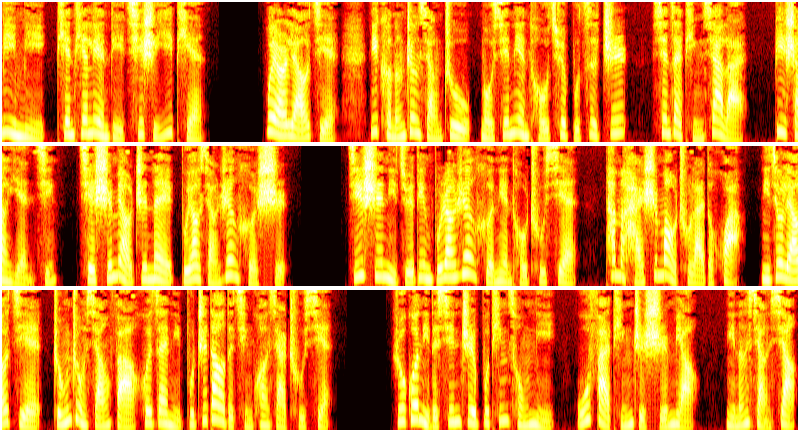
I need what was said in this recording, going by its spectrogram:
秘密天天练第七十一天，为而了解，你可能正想住某些念头却不自知。现在停下来，闭上眼睛，且十秒之内不要想任何事。即使你决定不让任何念头出现，他们还是冒出来的话，你就了解种种想法会在你不知道的情况下出现。如果你的心智不听从你，无法停止十秒，你能想象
